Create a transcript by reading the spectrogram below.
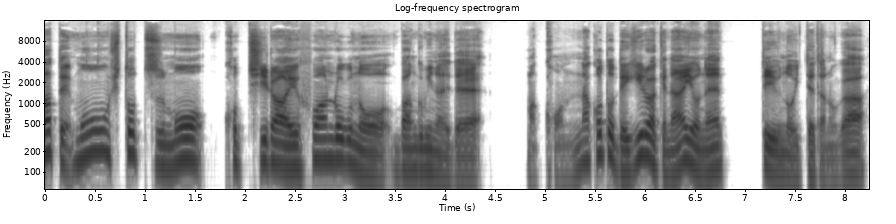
さて、もう一つも、こちら F1 ログの番組内で、まあ、こんなことできるわけないよねっていうのを言ってたのが、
